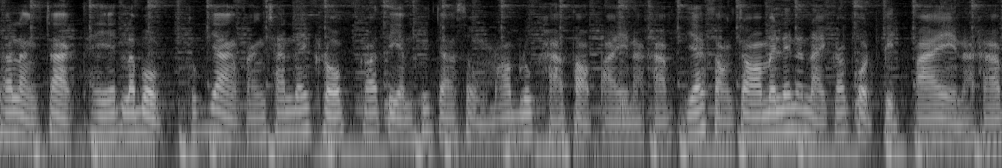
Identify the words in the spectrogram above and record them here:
ก็หลังจากเทสระบบทุกอย่างฟังก์ชันได้ครบ ก็เตรียมที่จะส่งมอบลูกค้าต่อไปนะครับ แยก 2 จอไม่เล่นอันไหนก็กดปิดไปนะครับ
